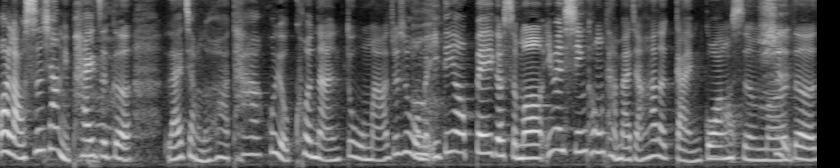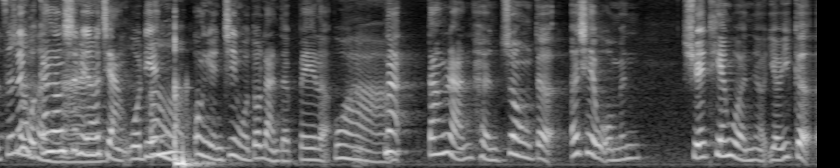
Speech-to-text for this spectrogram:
哇，老师，像你拍这个来讲的话，它会有困难度吗？就是我们一定要背一个什么？因为星空坦白讲，它的感光什么的，真的。所以我刚刚视频有讲，我连望远镜我都懒得背了。哇，那当然很重的，而且我们学天文的有一个。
